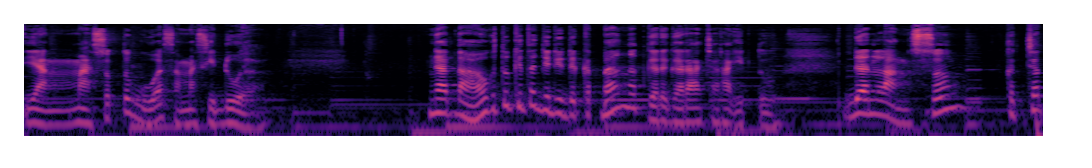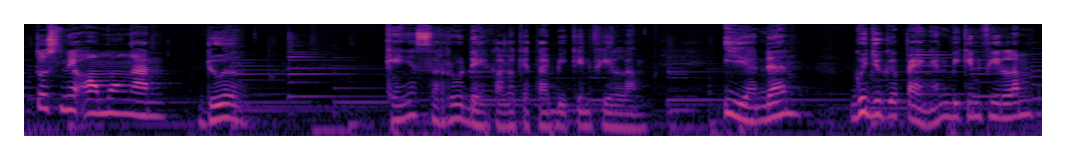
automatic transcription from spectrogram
yang masuk tuh gue sama si Dul nggak tahu tuh kita jadi deket banget gara-gara acara itu. Dan langsung kecetus nih omongan dul kayaknya seru deh kalau kita bikin film. Iya dan. Gue juga pengen bikin film.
